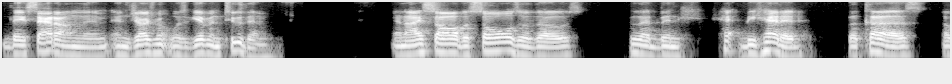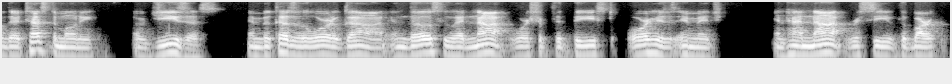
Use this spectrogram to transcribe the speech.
they sat on them, and judgment was given to them. And I saw the souls of those who had been beheaded because of their testimony of Jesus and because of the word of God, and those who had not worshiped the beast or his image and had not received the mark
